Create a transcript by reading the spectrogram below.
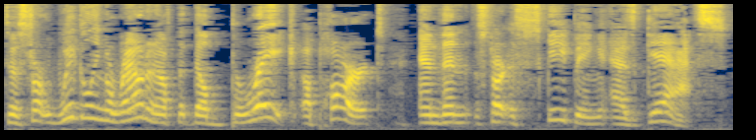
to start wiggling around enough that they'll break apart and then start escaping as gas.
